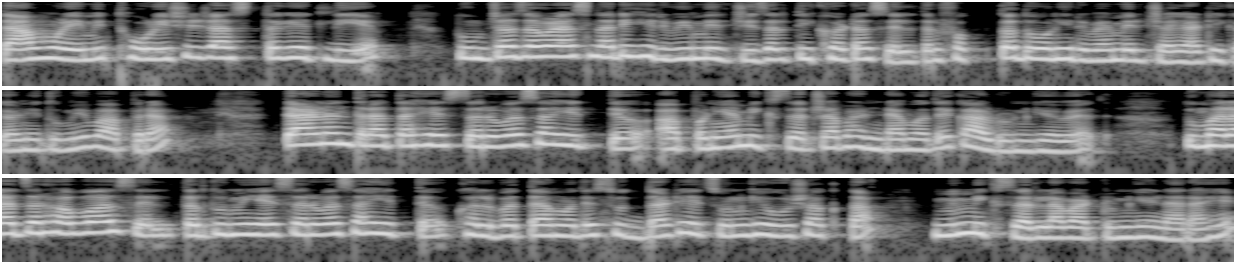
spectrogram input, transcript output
त्यामुळे मी थोडीशी जास्त घेतली आहे तुमच्याजवळ असणारी हिरवी मिरची जर तिखट असेल तर फक्त दोन हिरव्या मिरच्या या ठिकाणी तुम्ही वापरा. त्यानंतर आता हे सर्व साहित्य आपण या मिक्सरच्या भांड्यामध्ये काढून घेऊयात. तुम्हाला जर हवं असेल तर तुम्ही हे सर्व साहित्य खलबत्त्यामध्ये सुद्धा ठेचून घेऊ शकता. मी मिक्सरला वाटून घेणार आहे.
